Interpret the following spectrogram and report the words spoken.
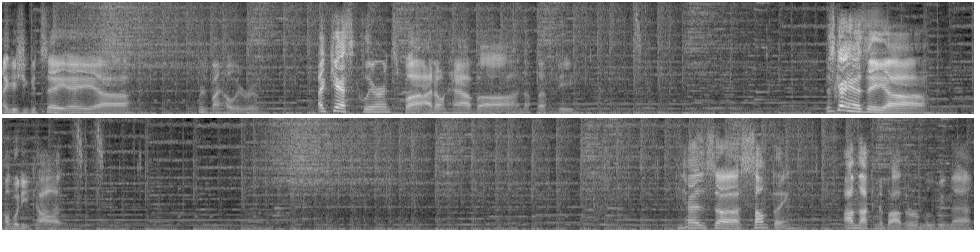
I guess you could say a, uh, where's my Holy Root? I cast Clearance, but I don't have uh, enough FP. This guy has a, uh, oh, what do you call it? He has uh, something. I'm not going to bother removing that.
